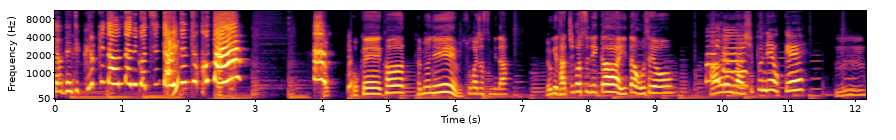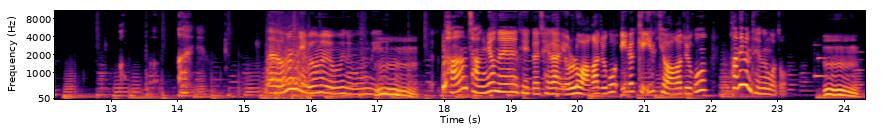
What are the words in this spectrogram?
너네들 그렇게 나온다는 거지? 너희들 두고 봐! 오케이 컷. 대표님 수고하셨습니다. 여기 다 찍었으니까 이따 오세요. 아 그럼 나 10분 뒤에 올게. 음, 네, 여맨님, 여맨, 여맨, 여맨님. 음, 음. 다음 장면은 그러니까 제가 열로 와가지고 이렇게 이렇게 와가지고 화내면 되는 거죠. 음, 음.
